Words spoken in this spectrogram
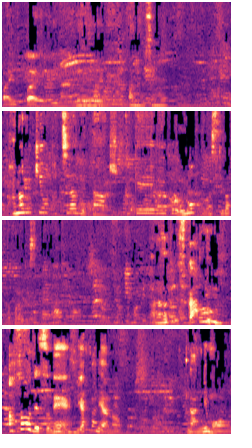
ぱいいっぱい。うん、あのその花の木を立ち上げたきっかけはやっぱりお洋服が好きだったからですか？花の木ですか、うん、あそうですね、やっぱりあの何にも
